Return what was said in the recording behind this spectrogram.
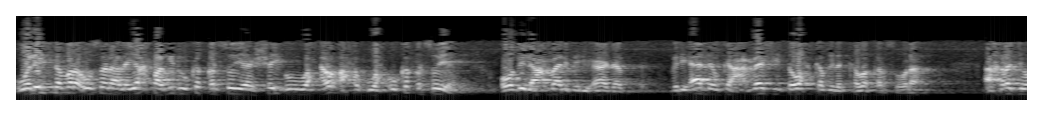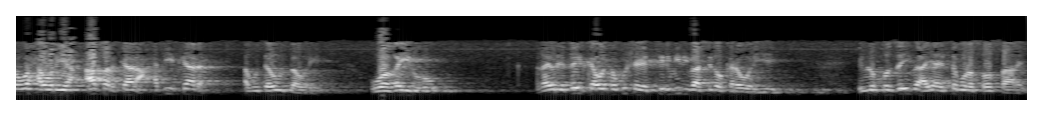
walaysa mana uusan ahna yakfa miduu ka qarsoon yahay shay-un wax uu ka qarsoon yahay oo min acmaali bani aadam bani aadamka acmaashiisa wax kamida kama qarsoona. Akhrajahu waxaa wariya aarkaana xadiidkaana abu daauud baa wariyay waayruhu ayr ayrka wuxuu ku sheegay tirmidi baa sidoo kale wariyey. Ibnu khusayma ayaa isaguna soo saaray.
